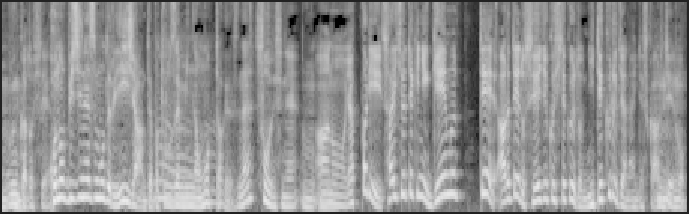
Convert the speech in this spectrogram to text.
ん文化として。このビジネスモデルいいじゃんってやっぱ当然みんな思ったわけですね。そうですね、うんうんあのやっぱり最終的にゲームってある程度成熟してくると似てくるじゃないですか、ある程度。うん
